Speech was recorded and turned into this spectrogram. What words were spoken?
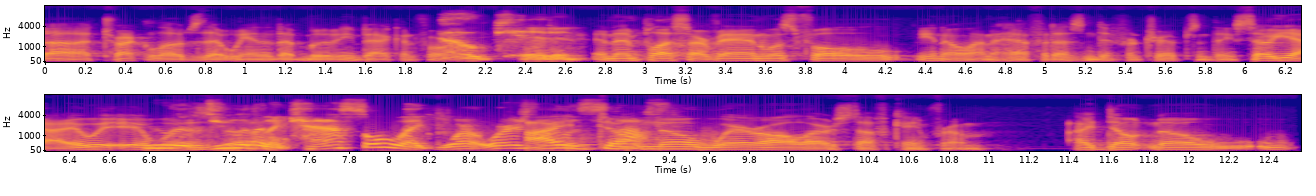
uh, truckloads that we ended up moving back and forth. No kidding. And then plus our van was full, you know, on a half a dozen different trips and things. So yeah, it, it you, was. Do you uh, live in a castle? Like where, where's I don't stuff? know where all our stuff came from. I don't know.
